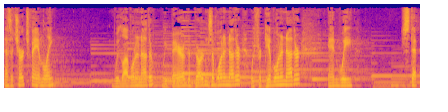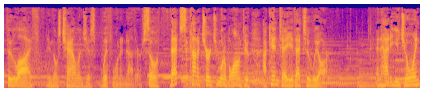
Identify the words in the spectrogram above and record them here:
as a church family, we love one another. We bear the burdens of one another. We forgive one another. And we step through life in those challenges with one another. So if that's the kind of church you want to belong to, I can tell you that's who we are. And how do you join?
